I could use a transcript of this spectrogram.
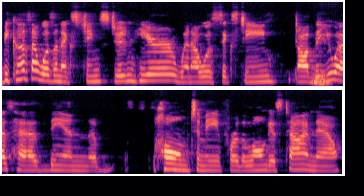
because I was an exchange student here when I was 16. Uh, the mm-hmm. U.S. has been home to me for the longest time now.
